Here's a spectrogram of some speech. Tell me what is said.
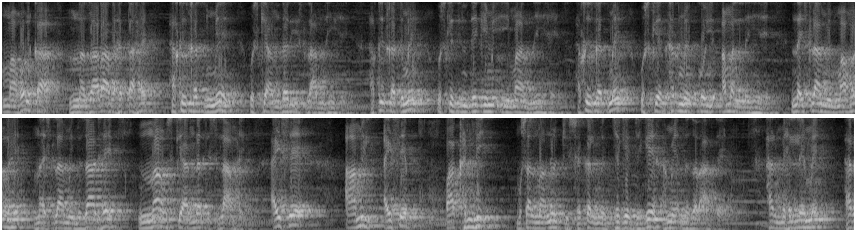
माहौल का नज़ारा रहता है, हकीकत में उसके अंदर इस्लाम नहीं है। हकीकत में उसकी ज़िंदगी में ईमान नहीं है। हकीकत में उसके घर में कोई अमल नहीं है। न इस्लामी माहौल है, न इस्लामी मिजाज है, न उसके अंदर इस्लाम है। ऐसे आमिल, ऐसे पाखंडी मुसलमानों की शक्ल में जगह जगह हमें नज़र आते हैं। हर महल्ले में, हर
